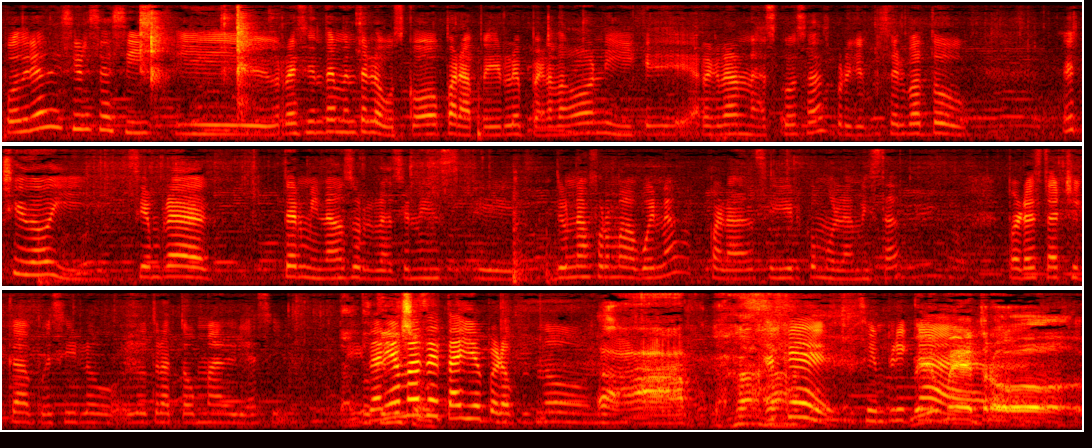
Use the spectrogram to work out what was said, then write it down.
podría decirse así. Y recientemente lo buscó para pedirle perdón y que arreglaran las cosas, porque pues el vato es chido y siempre ha terminado sus relaciones eh, de una forma buena para seguir como la amistad. Pero esta chica pues sí lo, lo trató mal y así. ¿Tanto Y daría más detalle, pero pues no. no. Es que se implica ¡Medio metro!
